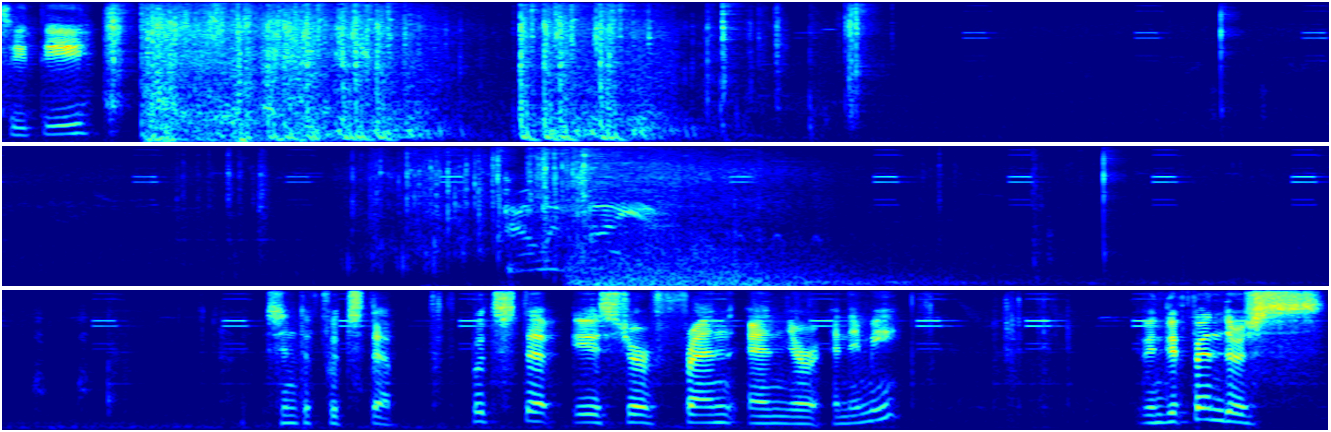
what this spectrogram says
CT. Throwing fire. Listen to footstep. Footstep is your friend and your enemy. In defenders,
